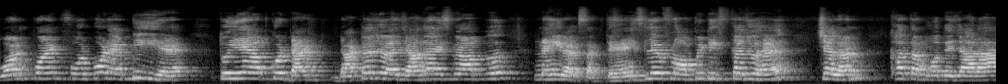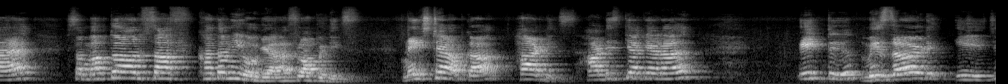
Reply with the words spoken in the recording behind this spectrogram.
1.44 एमबी ही है तो ये आपको डाटा जो है, ज़्यादा इसमें आप नहीं रख सकते हैं। इसलिए फ्लॉपी डिस्क का जो है, चलन खत्म होते जा रहा है। संभव तो अब साफ़ खत्म ही हो गया है फ्लॉपी डिस्क नेक्स्ट है आपका हार्ड डिस्क हार्ड डिस्क क्या कह रहा है? इट मेजर्ड इज़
